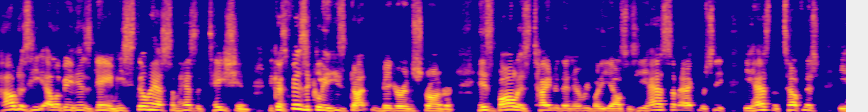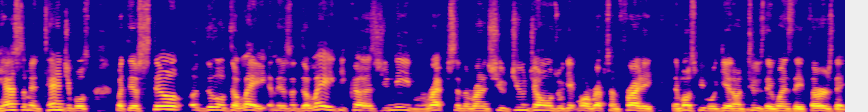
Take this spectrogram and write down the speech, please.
how does he elevate his game? He still has some hesitation because physically he's gotten bigger and stronger. His ball is tighter than everybody else's. He has some accuracy, he has the toughness, he has some intangibles, but there's still a little delay. And there's a delay because you need reps in the run and shoot. June Jones will get more reps on Friday than most people would get on Tuesday, Wednesday, Thursday.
